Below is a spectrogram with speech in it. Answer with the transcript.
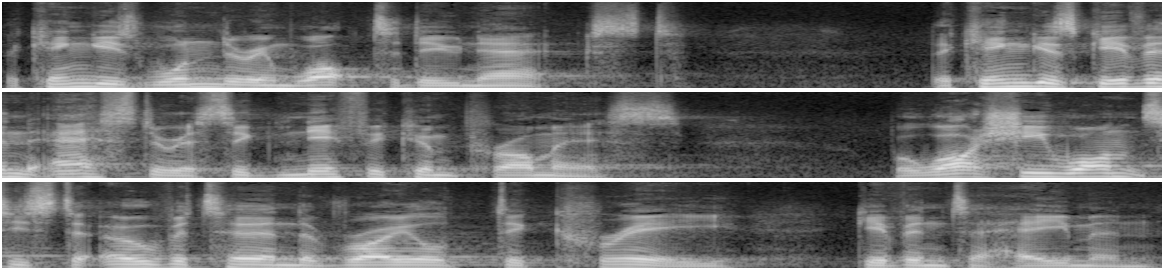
The king is wondering what to do next. The king has given Esther a significant promise, but what she wants is to overturn the royal decree given to Haman.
